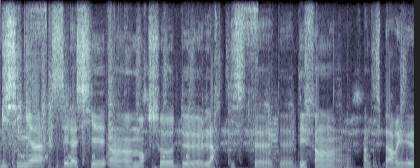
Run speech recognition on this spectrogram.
Abyssinia, c'est l'acier, un morceau de l'artiste de défunt, euh, enfin disparu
